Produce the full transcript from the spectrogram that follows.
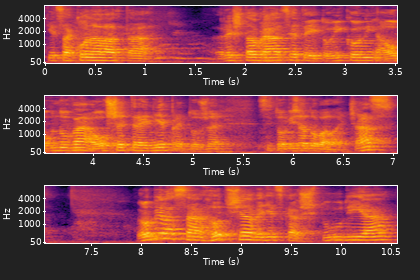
keď sa konala tá reštaurácia tejto ikony a obnova a ošetrenie, pretože si to vyžadoval aj čas, robila sa hĺbšia vedecká štúdia,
